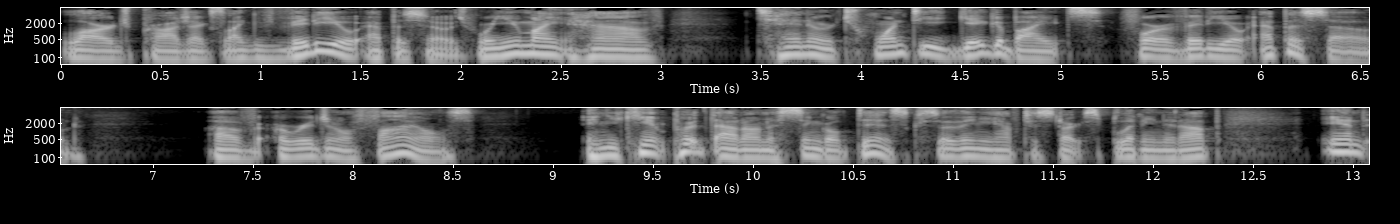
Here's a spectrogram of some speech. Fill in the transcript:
large projects like video episodes where you might have 10 or 20 gigabytes for a video episode of original files. And you can't put that on a single disk. So then you have to start splitting it up. And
